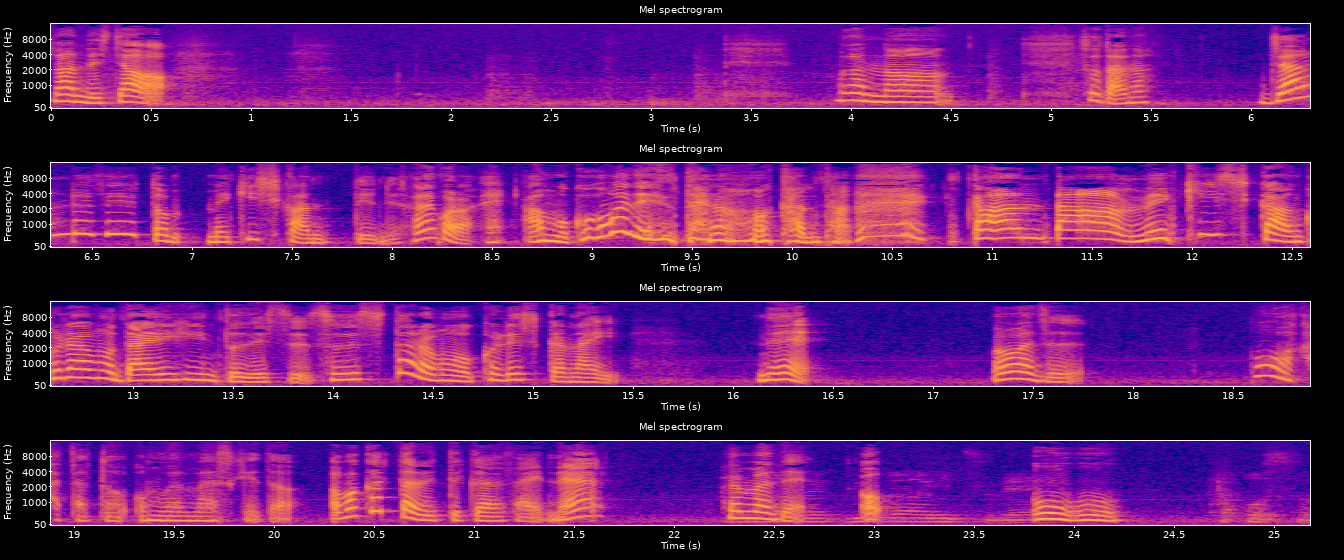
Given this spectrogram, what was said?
なんでしょう？まあ、あの、そうだな。ジャンルで言うとメキシカンっていうんですかね、これはね。あ、もうここまで言ったらもう簡単。簡単メキシカンこれはもう大ヒントです。そしたらもうこれしかない。ねえ。まあ、まず、もう分かったと思いますけど。あ、分かったら言ってくださいね。これまで。あ、ウーバーイーツでうんうん。タコスを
